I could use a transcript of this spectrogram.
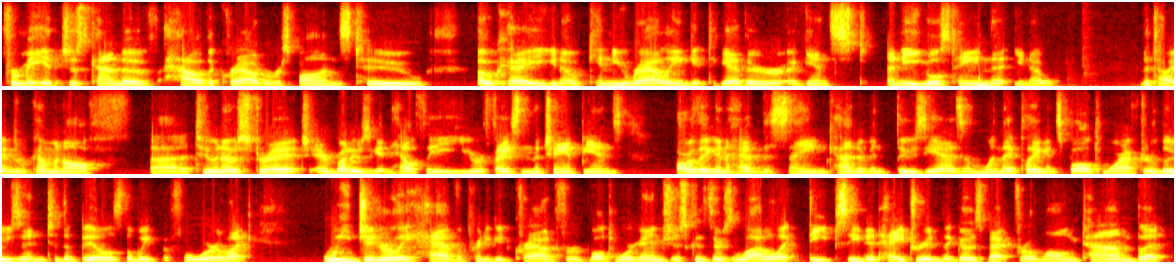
for me, it's just kind of how the crowd responds to. Okay, you know, can you rally and get together against an Eagles team that you know the Titans were coming off uh, two and zero oh stretch. Everybody was getting healthy. You were facing the champions are they going to have the same kind of enthusiasm when they play against Baltimore after losing to the Bills the week before? Like, we generally have a pretty good crowd for Baltimore games just because there's a lot of like deep seated hatred that goes back for a long time. But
